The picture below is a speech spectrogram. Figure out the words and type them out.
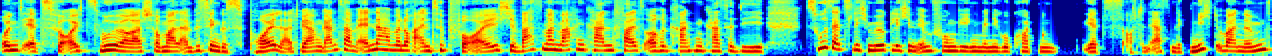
Und jetzt für euch Zuhörer schon mal ein bisschen gespoilert. Wir haben ganz am Ende haben wir noch einen Tipp für euch, was man machen kann, falls eure Krankenkasse die zusätzlich möglichen Impfungen gegen Meningokokken jetzt auf den ersten Blick nicht übernimmt.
